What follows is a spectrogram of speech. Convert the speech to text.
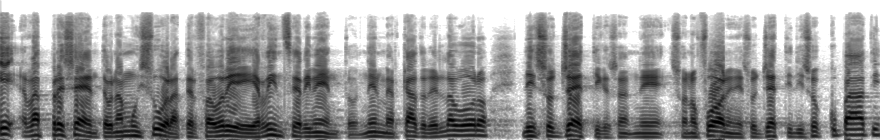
e rappresenta una misura per favorire il reinserimento nel mercato del lavoro dei soggetti che ne sono fuori, nei soggetti disoccupati,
